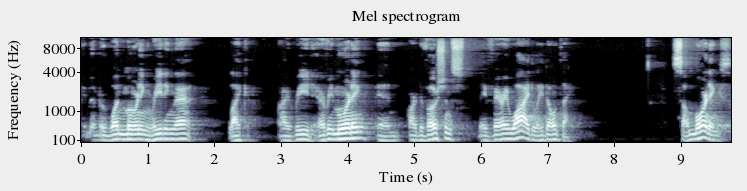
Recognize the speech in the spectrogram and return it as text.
I remember one morning reading that, like I read every morning, and our devotions, they vary widely, don't they? Some mornings,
